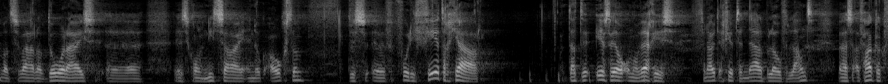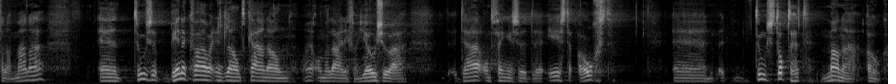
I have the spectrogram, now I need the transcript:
want ze waren op doorreis, ze konden niet zaaien en ook oogsten. Dus voor die 40 jaar dat Israël onderweg is vanuit Egypte naar het beloofde land. Waren ze afhankelijk van een manna. En toen ze binnenkwamen in het land Canaan, onder leiding van Joshua, daar ontvingen ze de eerste oogst. En toen stopte het manna ook.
